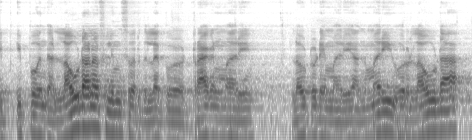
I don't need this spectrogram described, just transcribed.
இப் இப்போ இந்த லவுடான ஃபிலிம்ஸ் வருதுல்ல இப்போ ட்ராகன் மாதிரி லவ் டுடே மாதிரி அந்த மாதிரி ஒரு லவுடாக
